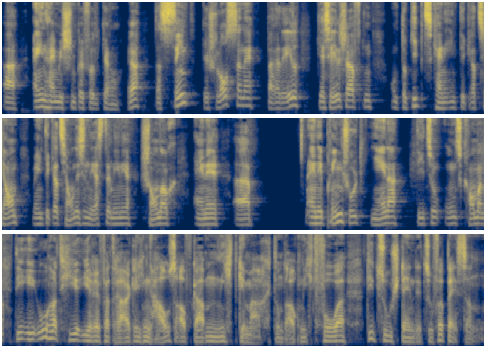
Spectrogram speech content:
äh, einheimischen Bevölkerung. Ja, das sind geschlossene Parallelgesellschaften und da gibt's keine Integration, weil Integration ist in erster Linie schon auch eine, äh, eine Bringschuld jener, die zu uns kommen. Die EU hat hier ihre vertraglichen Hausaufgaben nicht gemacht und auch nicht vor, die Zustände zu verbessern.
